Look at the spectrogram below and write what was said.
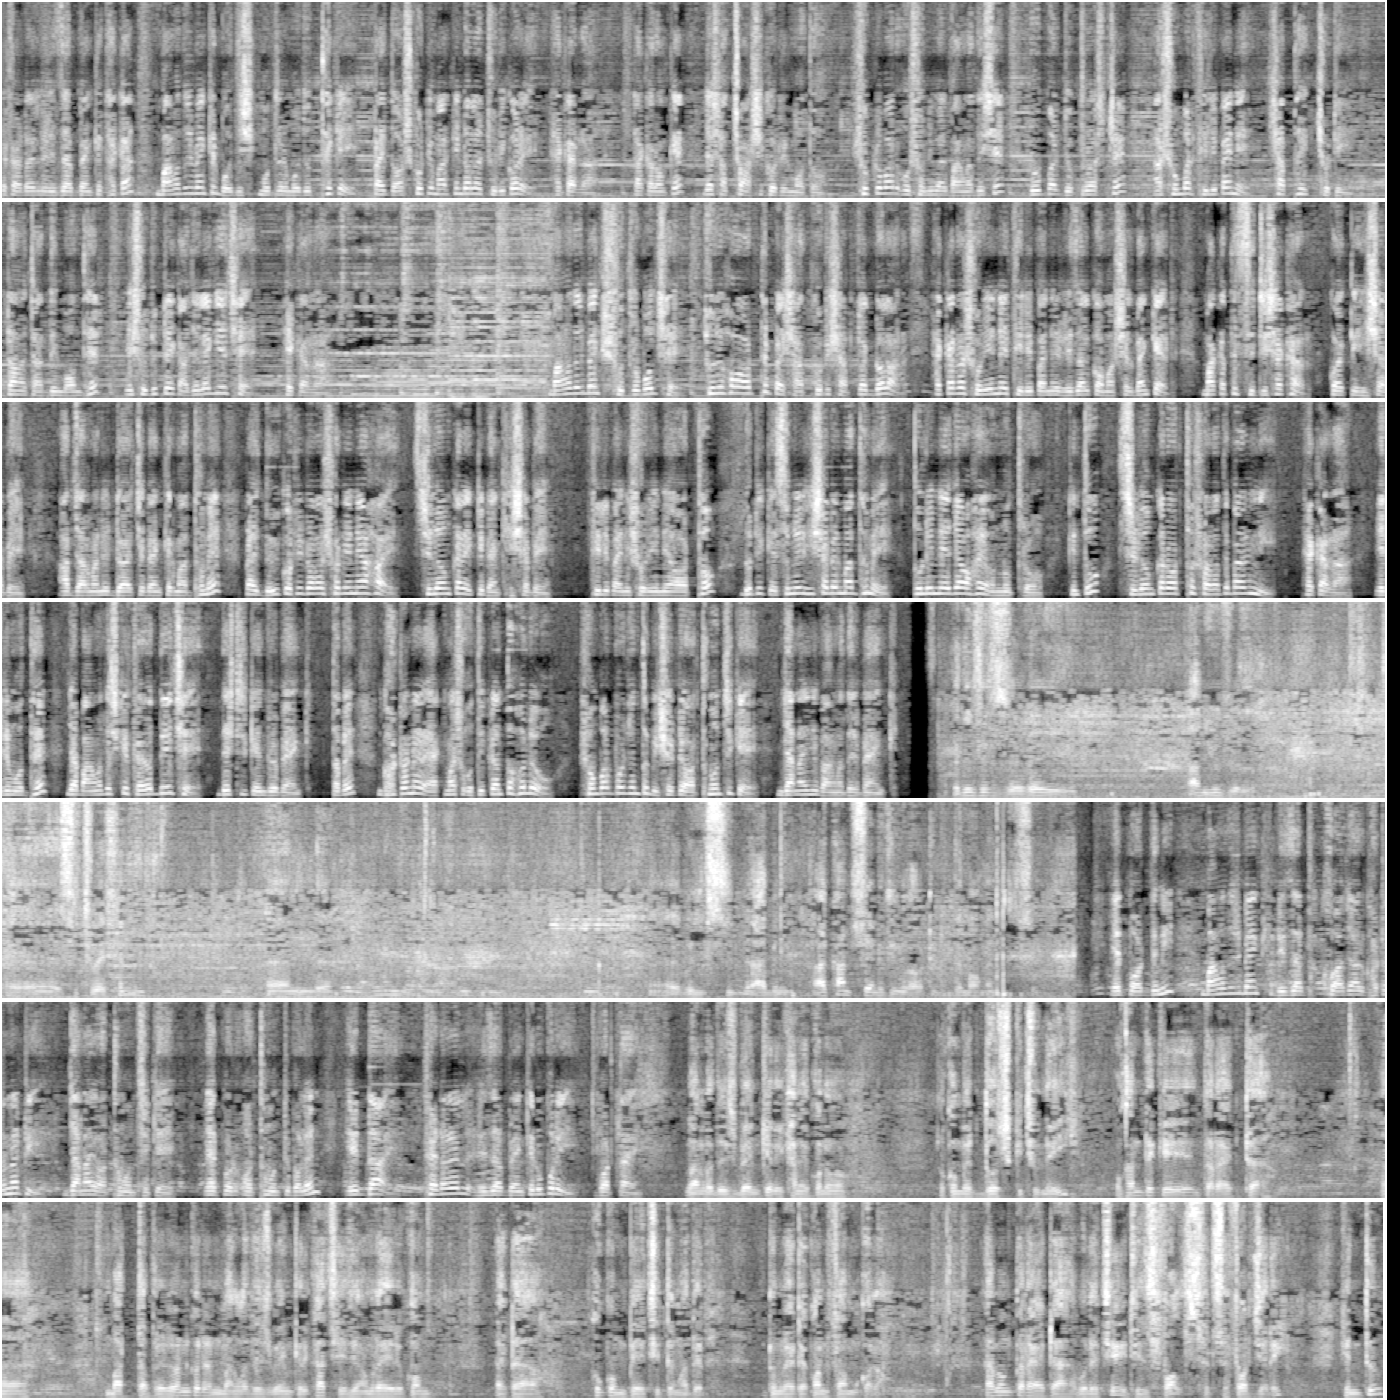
Federal reserve ব্যাংকে থাকা বাংলাদেশ ব্যাংকের বৈদেশিক মুদ্রার মজুদ থেকে প্রায় দশ কোটি মার্কিন ডলার চুরি করে হ্যাকাররা। টাকার অঙ্কে যা সাতশো আশি কোটির মতো। শুক্রবার ও শনিবার বাংলাদেশে, রোববার যুক্তরাষ্ট্রে আর সোমবার ফিলিপাইনে সাপ্তাহিক ছুটি। টানা চার দিন বন্ধের এই সুযোগটাই কাজে লাগিয়েছে হ্যাকাররা। বাংলাদেশ ব্যাংক সূত্র বলছে, চুরি হওয়া অর্থে প্রায় সাত কোটি ষাট লাখ ডলার হ্যাকাররা সরিয়ে নেয় ফিলিপাইনের রিজাল কমার্শিয়াল ব্যাংকের মাকাতে সিটি শাখার কয়েকটি হিসাবে। আর জার্মানির ডয়েচে ব্যাংকের মাধ্যমে প্রায় দুই কোটি ডলার সরিয়ে নেওয়া হয় শ্রীলঙ্কার একটি ব্যাংক হিসাবে। ফিলিপাইনে সরিয়ে নেওয়া অর্থ দুটি কেসুনের হিসাবের মাধ্যমে তুলে নিয়ে যাওয়া হয় অন্যত্র। কিন্তু শ্রীলঙ্কার অর্থ সরাতে পারেনি হ্যাকাররা। এর মধ্যে যা বাংলাদেশকে ফেরত দিয়েছে দেশটির কেন্দ্রীয় ব্যাংক। তবে ঘটনার এক মাস অতিক্রান্ত হলেও সোমবার পর্যন্ত বিষয়টি অর্থমন্ত্রীকে জানায়নি Bangladesh bank. This is a very unusual uh, situation, and uh, we'll see. I mean, I can't say anything about it at the moment. So. এর পরদিনই বাংলাদেশ ব্যাংক রিজার্ভ খোয়া যাওয়ার ঘটনাটি জানায় অর্থমন্ত্রীকে এরপর অর্থমন্ত্রী বলেন এর দায় ফেডারেল রিজার্ভ ব্যাংকের উপরেই বর্তায় বাংলাদেশ ব্যাংকের এখানে কোনো রকমের দোষ কিছু নেই ওখান থেকে তারা একটা বার্তা প্রেরণ করেন বাংলাদেশ ব্যাংকের কাছে যে আমরা এরকম একটা হুকুম পেয়েছি তোমাদের। তোমরা এটা কনফার্ম করো। এবং তারা এটা বলেছে it is false it's a forgery কিন্তু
